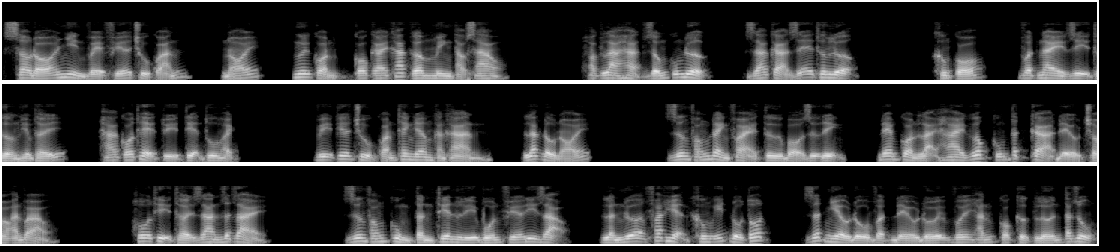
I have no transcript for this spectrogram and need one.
sau đó nhìn về phía chủ quán, nói, ngươi còn có cái khác âm minh thảo sao? Hoặc là hạt giống cũng được, giá cả dễ thương lượng. Không có, vật này dị thường hiếm thấy, há có thể tùy tiện thu hoạch. Vị kia chủ quán thanh âm khẳng khàn, lắc đầu nói, dương phóng đành phải từ bỏ dự định, đem còn lại hai gốc cũng tất cả đều cho ăn vào. Hô thị thời gian rất dài. Dương phóng cùng tần thiên lý bốn phía đi dạo, lần nữa phát hiện không ít đồ tốt, rất nhiều đồ vật đều đối với hắn có cực lớn tác dụng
